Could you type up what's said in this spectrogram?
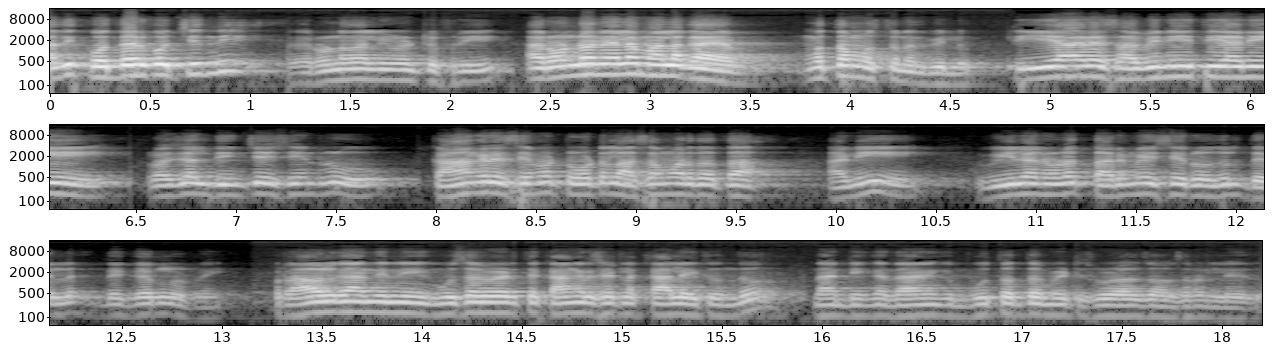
అది కొద్దరికి వచ్చింది రెండు వందల యూనిట్లు ఫ్రీ. ఆ రెండో నెల మళ్ళా గాయం మొత్తం వస్తున్నది బిల్లు. టీఆర్ఎస్ అవినీతి అని ప్రజలు దించేసిండ్రు. కాంగ్రెస్ ఏమో టోటల్ అసమర్థత అని వీళ్ళని కూడా తరిమేసే రోజులు దగ్గరలో ఉన్నాయి. రాహుల్ గాంధీని కూసబెడితే కాంగ్రెస్ ఎట్లా కాలవుతుందో దానికి ఇంకా దానికి భూతత్వం పెట్టి చూడాల్సిన అవసరం లేదు.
